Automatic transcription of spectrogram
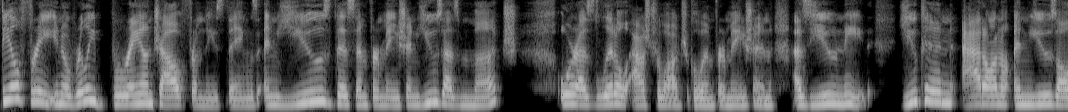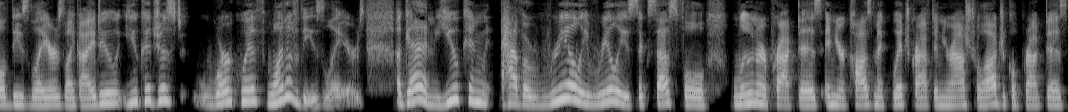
feel free, you know, really branch out from these things and use this information, use as much or as little astrological information as you need. You can add on and use all of these layers like I do. You could just work with one of these layers. Again, you can have a really, really successful lunar practice in your cosmic witchcraft and your astrological practice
